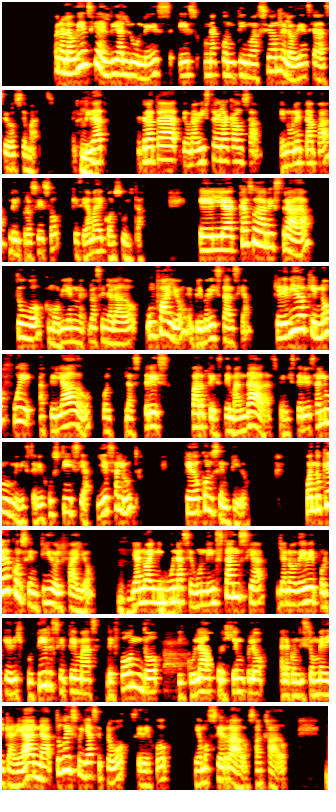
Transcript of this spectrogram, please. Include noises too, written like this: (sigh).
Bueno, la audiencia del día lunes es una continuación de la audiencia de hace dos semanas. En realidad, se trata de una vista de la causa en una etapa del proceso que se llama de consulta. El ah, caso de Ana Estrada tuvo, como bien lo ha señalado, un fallo en primera instancia que debido a que no fue apelado por las tres partes demandadas, Ministerio de Salud, Ministerio de Justicia y de Salud, quedó consentido. Cuando queda consentido el fallo, ya no hay ninguna segunda instancia, ya no debe por qué discutirse temas de fondo vinculados, por ejemplo, a la condición médica de Ana, todo eso ya se probó, se dejó, digamos, cerrado, zanjado.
